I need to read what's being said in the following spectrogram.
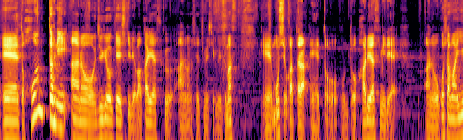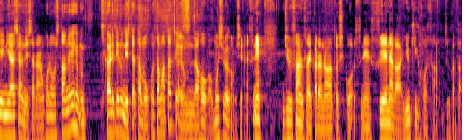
えーと、本当にあの授業形式で分かりやすくあの説明してくれてます。えー、もしよかったら、えーと本当春休みであのお子様家にいらっしゃるんでしたらこのスタンド FM 聞かれてるんでしたら多分お子様たちが読んだ方が面白いかもしれないですね。13歳からのアート思考ですね。末永幸穂さんという方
